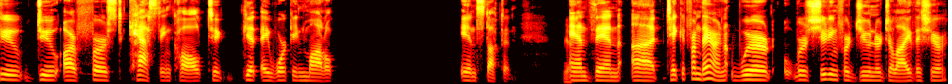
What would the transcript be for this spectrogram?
to do our first casting call to get a working model in Stockton. Yeah. And then uh, take it from there, and we're we're shooting for June or July this year.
